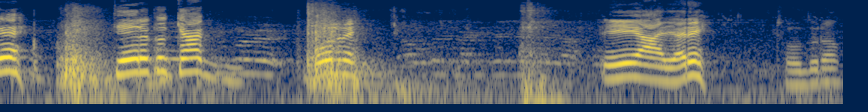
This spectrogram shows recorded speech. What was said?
ए तेरे को क्या बोल रहे ए आ यारे चौधराम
